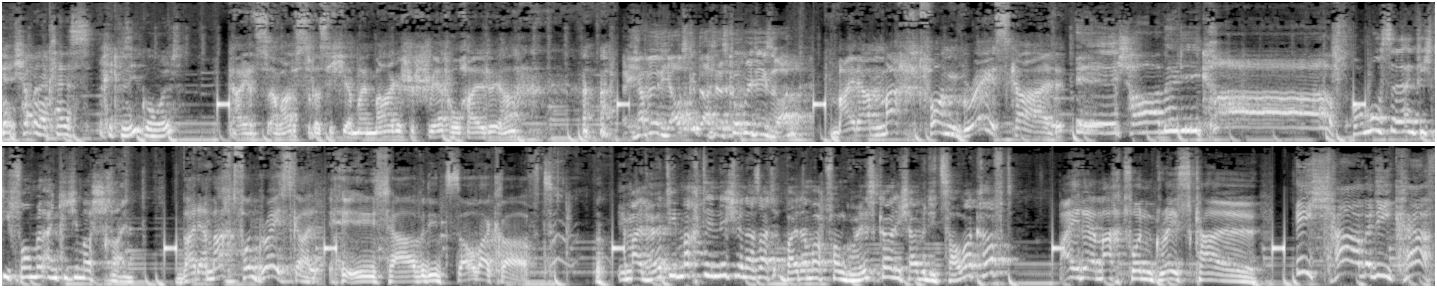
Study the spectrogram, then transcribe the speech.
ich habe mir ein kleines Requisit geholt. Ja, jetzt erwartest du, dass ich hier mein magisches Schwert hochhalte, ja? Ich habe mir nicht ausgedacht, jetzt guck mich nicht so an. Bei der Macht von Grayskull. Ich habe die Kraft. Warum muss er eigentlich die Formel eigentlich immer schreien? Bei der Macht von Grayskull. Ich habe die Zauberkraft. Ich meine, hört die Macht den nicht, wenn er sagt, bei der Macht von Grayskull, ich habe die Zauberkraft? Bei der Macht von Grayskull. Ich habe die Kraft.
